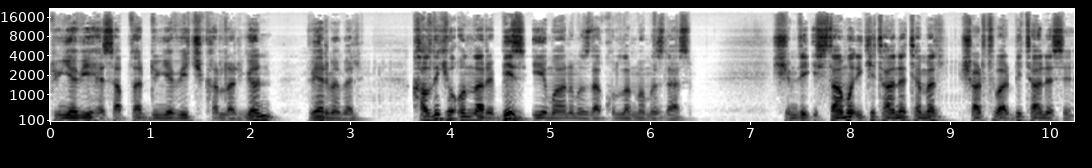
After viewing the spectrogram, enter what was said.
dünyevi hesaplar, dünyevi çıkarlar yön vermemeli. Kaldı ki onları biz imanımızla kullanmamız lazım. Şimdi İslam'ın iki tane temel şartı var. Bir tanesi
